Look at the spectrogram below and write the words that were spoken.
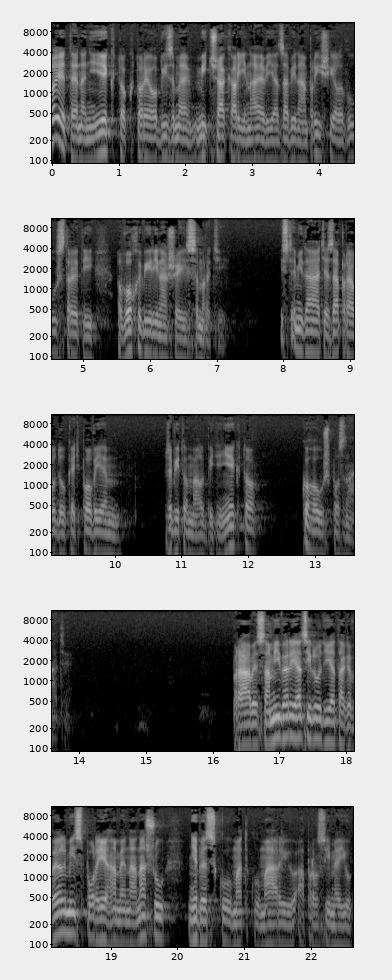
kto je ten niekto, ktorého by sme my čakali najviac, aby nám prišiel v ústrety vo chvíli našej smrti? Iste mi dáte zapravdu, keď poviem, že by to mal byť niekto, koho už poznáte. Práve sa my, veriaci ľudia, tak veľmi spoliehame na našu nebeskú Matku Máriu a prosíme ju,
